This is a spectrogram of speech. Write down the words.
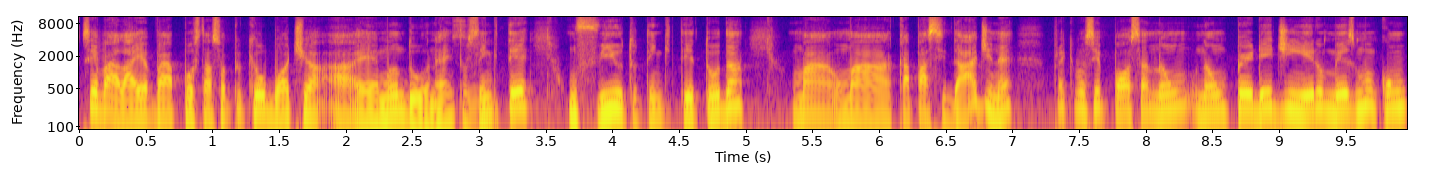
você vai lá e vai apostar só porque o bot a, a, é, mandou, né? Então Sim. você tem que ter um filtro, tem que ter toda uma, uma capacidade, né? Para que você possa não, não perder dinheiro mesmo com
